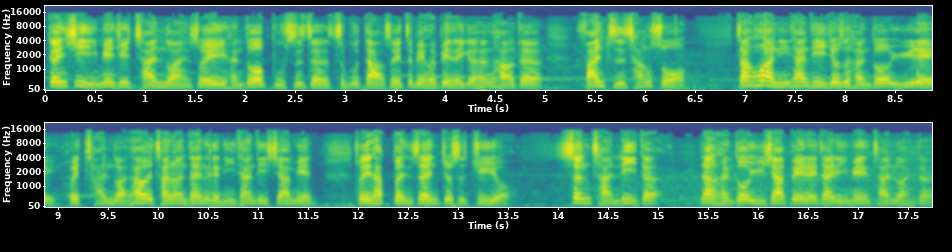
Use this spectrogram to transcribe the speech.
根系里面去产卵，所以很多捕食者吃不到，所以这边会变成一个很好的繁殖场所。彰化泥滩地就是很多鱼类会产卵，它会产卵在那个泥滩地下面，所以它本身就是具有生产力的，让很多鱼虾贝类在里面产卵的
